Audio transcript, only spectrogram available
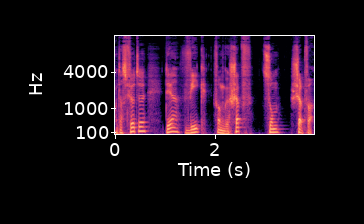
und das vierte, der Weg vom Geschöpf zum Schöpfer.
